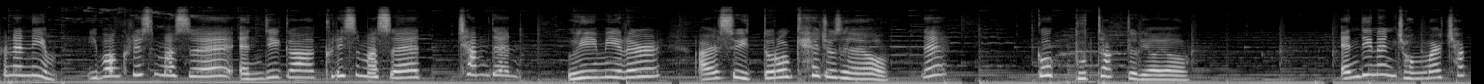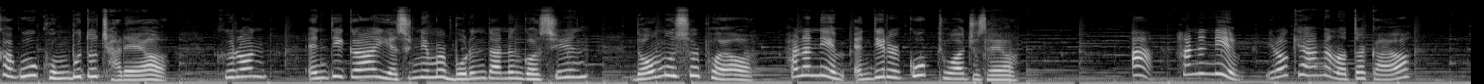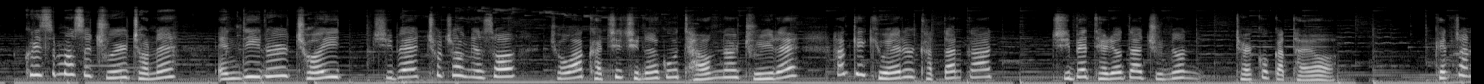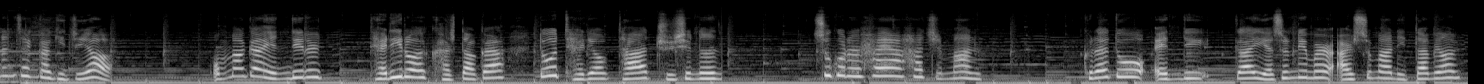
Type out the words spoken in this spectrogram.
하나님, 이번 크리스마스에 앤디가 크리스마스의 참된 의미를 알 수 있도록 해주세요. 네? 꼭 부탁드려요. 앤디는 정말 착하고 공부도 잘해요. 그런 앤디가 예수님을 모른다는 것은 너무 슬퍼요. 하나님, 앤디를 꼭 도와주세요. 아, 하나님, 이렇게 하면 어떨까요? 크리스마스 주일 전에 앤디를 저희 집에 초청해서 저와 같이 지내고 다음날 주일에 함께 교회를 갔다가 집에 데려다 주면 될 것 같아요. 괜찮은 생각이지요? 엄마가 앤디를 데리러 갔다가 또 데려다 주시는 수고를 해야 하지만 그래도 앤디가 예수님을 알 수만 있다면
